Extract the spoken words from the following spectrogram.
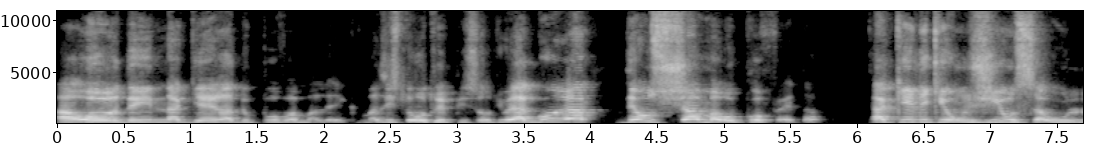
a ordem na guerra do povo Amalek, mas isso é outro episódio. E agora Deus chama o profeta, aquele que ungiu Saul,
